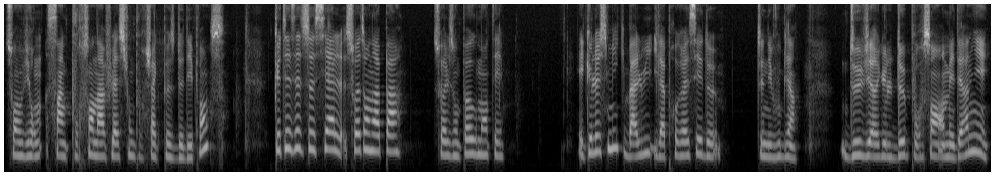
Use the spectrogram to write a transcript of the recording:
soit environ 5% d'inflation pour chaque poste de dépense, que tes aides sociales, soit t'en as pas, soit elles n'ont pas augmenté, et que le SMIC, bah lui, il a progressé de tenez-vous bien, 2,2% en mai dernier.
